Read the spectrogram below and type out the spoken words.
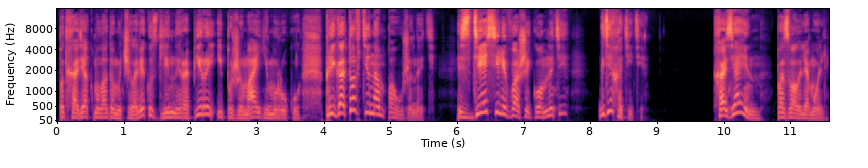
подходя к молодому человеку с длинной рапирой и пожимая ему руку. «Приготовьте нам поужинать. Здесь или в вашей комнате? Где хотите». «Хозяин», — позвал Лямоль,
